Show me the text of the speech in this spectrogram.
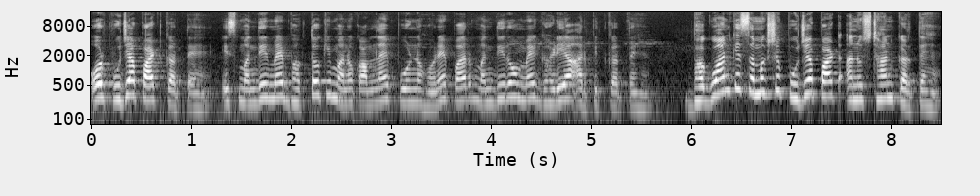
और पूजा पाठ करते हैं। इस मंदिर में भक्तों की मनोकामनाएँ पूर्ण होने पर मंदिरों में घड़ियाँ अर्पित करते हैं। भगवान के समक्ष पूजा पाठ अनुष्ठान करते हैं।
